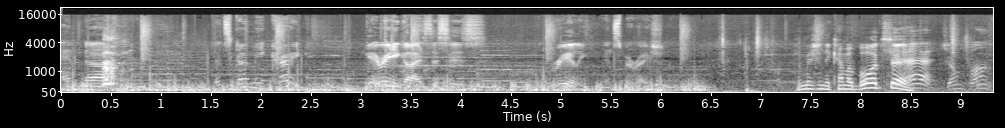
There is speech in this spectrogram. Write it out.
And uh, let's go meet Craig. Get ready guys, this is really inspirational. Permission to come aboard, sir. Yeah, jump on.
